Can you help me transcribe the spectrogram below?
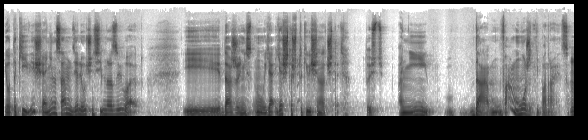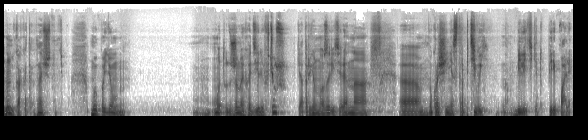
И вот такие вещи, они на самом деле очень сильно развивают. И даже не, ну, я, я считаю, что такие вещи надо читать. То есть они, да, вам может не понравиться. Mm-hmm. Ну, как это, значит, типа, мы пойдем, мы тут с женой ходили в ТЮЗ, театр юного зрителя, на э, украшение строптивой. Билетики тут перепали.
